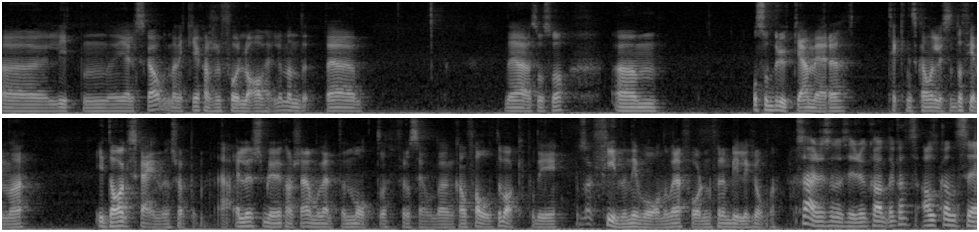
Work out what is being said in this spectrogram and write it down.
øh, liten gjeldsgrad, men ikke kanskje for lav heller. Men det, det, det er jeg også. Um, og så bruker jeg mer teknisk analyse til å finne I dag skal jeg inn og kjøpe den. Ja. Eller så blir det kanskje jeg må vente en måned for å se om den kan falle tilbake på de fine nivåene hvor jeg får den for en billig krone. Så er det som du sier, du kan, kan, alt kan se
